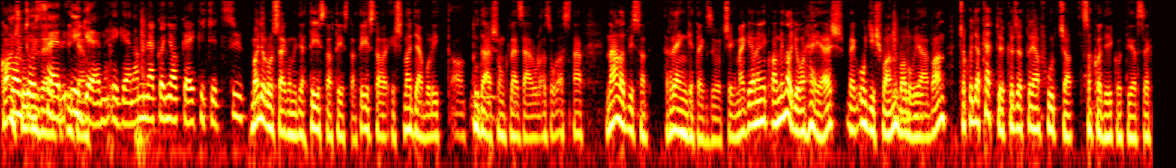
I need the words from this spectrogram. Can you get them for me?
Kancsó, üveg, igen. igen, igen, aminek a nyaka egy kicsit szűk. Magyarországon ugye tészta, tészta, tészta, és nagyjából itt a tudásunk lezárul az olasznál. Nálad viszont rengeteg zöldség megjelenik, ami nagyon helyes, meg úgy is van valójában, csak hogy a kettő között olyan furcsa szakadékot érzek.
